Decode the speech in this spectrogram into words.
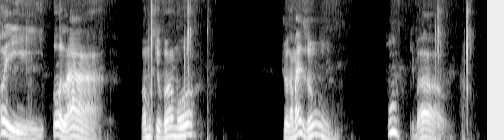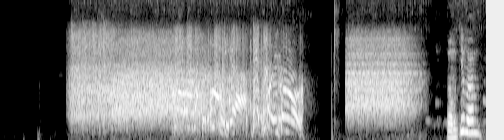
Oi! Olá! Vamos que vamos jogar mais um futebol. Vamos que vamos.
